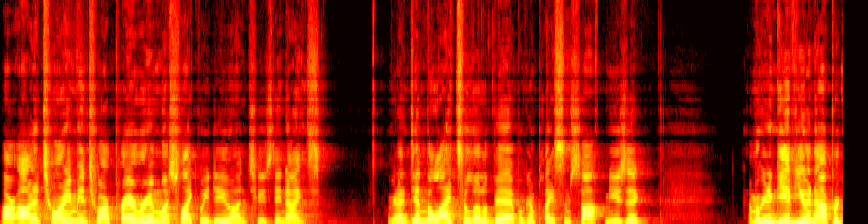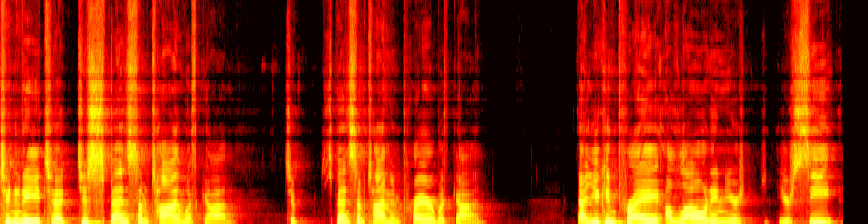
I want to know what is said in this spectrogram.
our auditorium into our prayer room, much like we do on Tuesday nights. We're going to dim the lights a little bit. We're going to play some soft music. And we're going to give you an opportunity to just spend some time with God, to spend some time in prayer with God. Now, you can pray alone in your, your seat.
